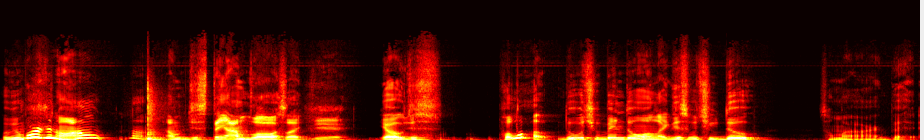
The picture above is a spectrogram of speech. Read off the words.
What we been working on? I don't. I'm just think I'm lost. Like, Yeah. yo, just pull up, do what you've been doing. Like this, is what you do. So I'm like, all right, bet.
